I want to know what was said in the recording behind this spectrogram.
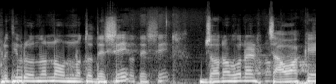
পৃথিবীর অন্যান্য উন্নত দেশে জনগণের চাওয়াকে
